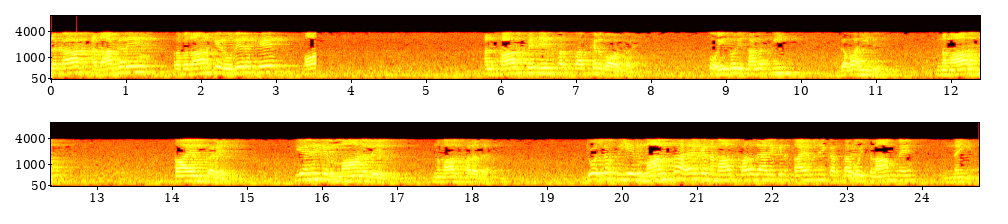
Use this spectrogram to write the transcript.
زکوٰۃ ادا کرے، رمضان کے روزے رکھے، اور الفاظ پہ ایک مرتبہ پھر غور کریں توحید و رسالت کی گواہی دے۔ نماز قائم کرے۔ یہ نہیں کہ مان لے، نماز فرض ہے۔ جو شخص یہ مانتا ہے کہ نماز فرض ہے لیکن قائم نہیں کرتا، وہ اسلام میں نہیں ہے۔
